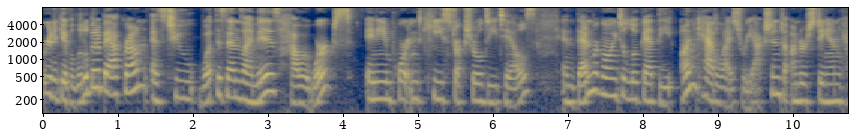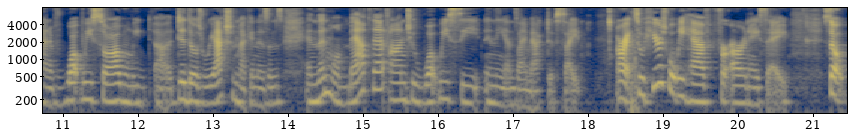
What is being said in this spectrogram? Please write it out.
We're going to give a little bit of background as to what this enzyme is, how it works, any important key structural details. And then we're going to look at the uncatalyzed reaction to understand kind of what we saw when we uh, did those reaction mechanisms. And then we'll map that onto what we see in the enzyme active site. All right, so here's what we have for RNase A. So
